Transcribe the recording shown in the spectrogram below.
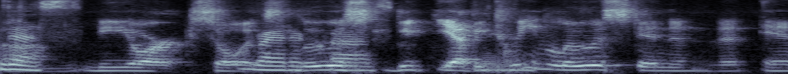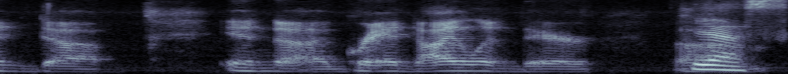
um, Yes. New York. So it's Right Lewis, be, yeah, between Lewiston and and uh, in uh, Grand Island there. Um, yes.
